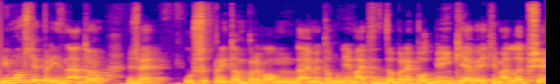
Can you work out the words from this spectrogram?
Vy môžete prísť na to, že už pri tom prvom, dajme tomu, nemáte dobré podmienky a viete mať lepšie,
